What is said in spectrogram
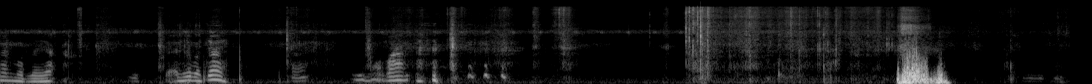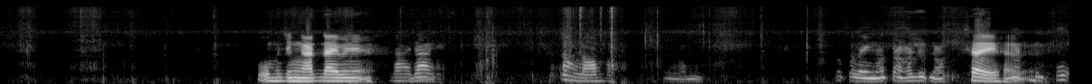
นั่นหมดเลยอะแต่อันนี้บ่ใช่นี่หัวบ้านโอ้มันจะงัดได้ไหมเนี่ยได้ได้ต้องล้อมก่อนต้องแสลงเนาะตาให้ลึกเนาะใช่ครับงัดเป็นโป๊ะ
